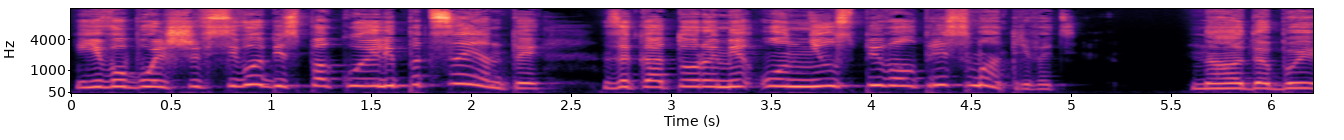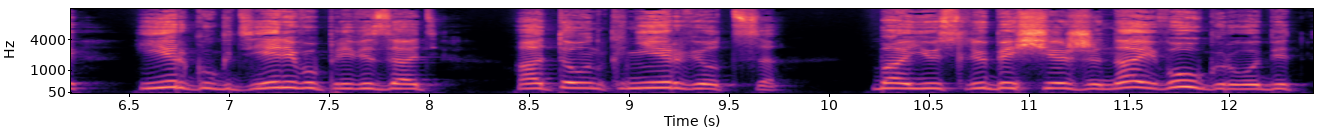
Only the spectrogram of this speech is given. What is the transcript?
Его больше всего беспокоили пациенты, за которыми он не успевал присматривать. «Надо бы Иргу к дереву привязать, а то он к ней рвется. Боюсь, любящая жена его угробит.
